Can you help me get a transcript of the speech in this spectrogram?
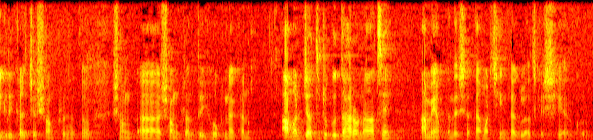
এগ্রিকালচার সংক্রান্ত সংক্রান্তই হোক না কেন, আমার যতটুকু ধারণা আছে, আমি আপনাদের সাথে আমার চিন্তাগুলো আজকে শেয়ার করব।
